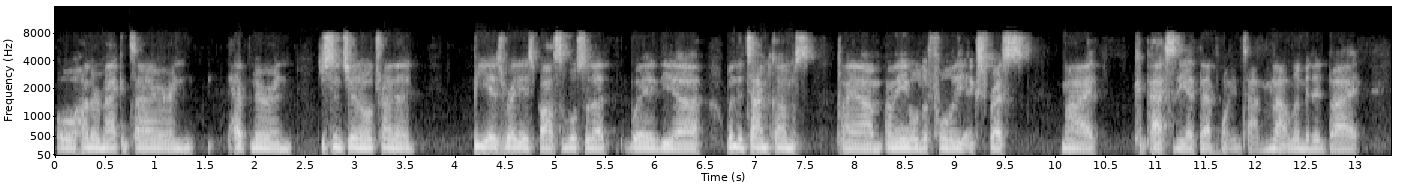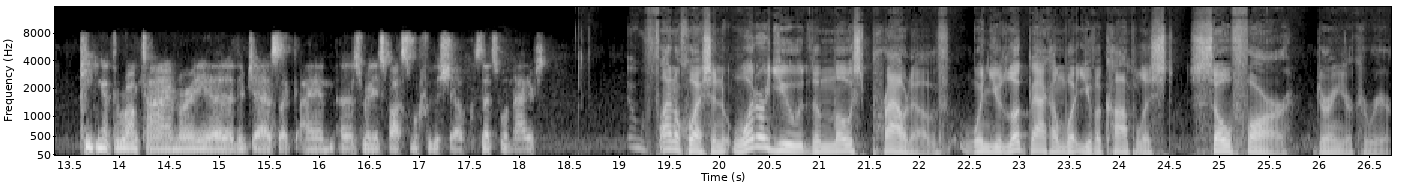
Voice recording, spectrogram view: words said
old Hunter McIntyre and Hepner, and just in general trying to be as ready as possible so that way the uh, when the time comes, I um, I'm able to fully express my capacity at that point in time. I'm not limited by peaking at the wrong time or any of that other jazz. Like I am as ready as possible for the show because that's what matters. Final question. What are you the most proud of when you look back on what you've accomplished so far during your career?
